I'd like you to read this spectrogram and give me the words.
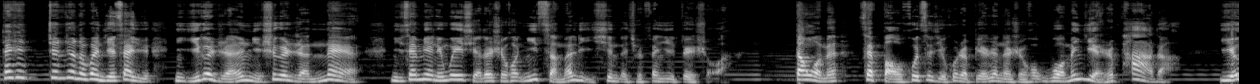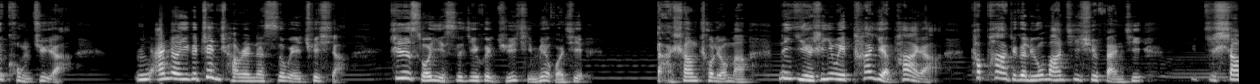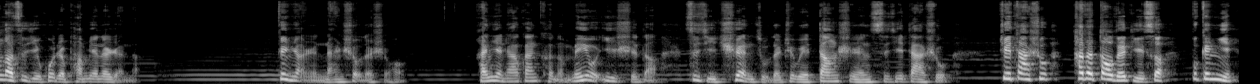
但是真正的问题在于，你一个人，你是个人呢，你在面临威胁的时候，你怎么理性的去分析对手啊？当我们在保护自己或者别人的时候，我们也是怕的，也恐惧啊。你按照一个正常人的思维去想，之所以司机会举起灭火器。打伤臭流氓，那也是因为他也怕呀，他怕这个流氓继续反击，伤到自己或者旁边的人呢。更让人难受的时候，韩检察官可能没有意识到自己劝阻的这位当事人司机大叔，这大叔他的道德底色不跟你，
